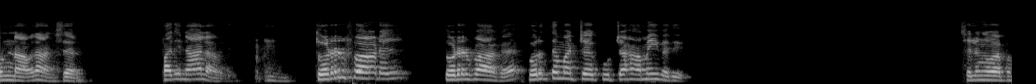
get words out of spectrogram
ஒன்னாவது ஆன்சர் பதினாலாவது. தொடர்பாடல் தொடர்பாக பொருத்தமற்ற கூற்றாக அமைவது. சொல்லுங்க பாப்பா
